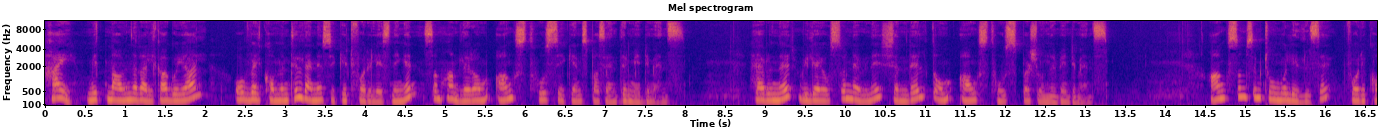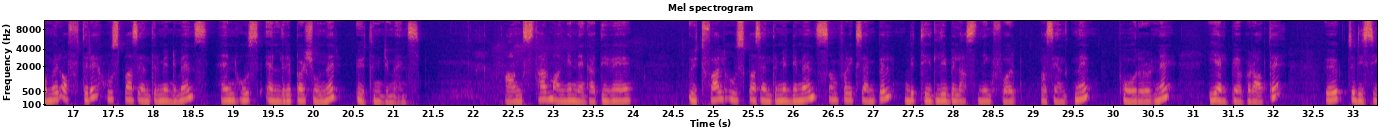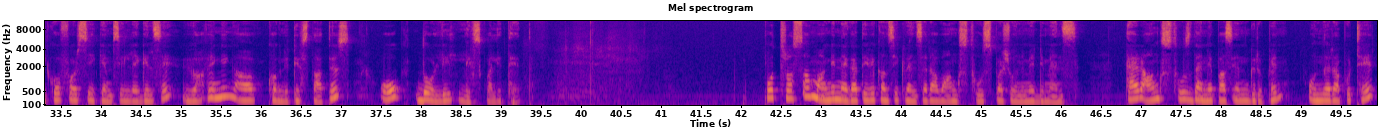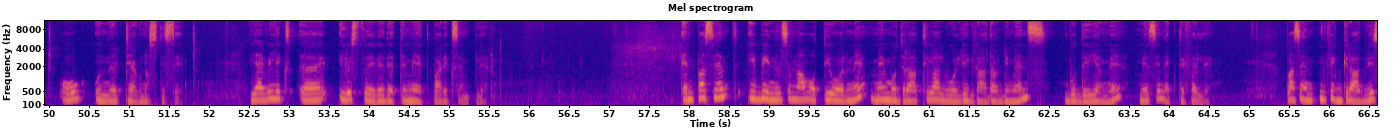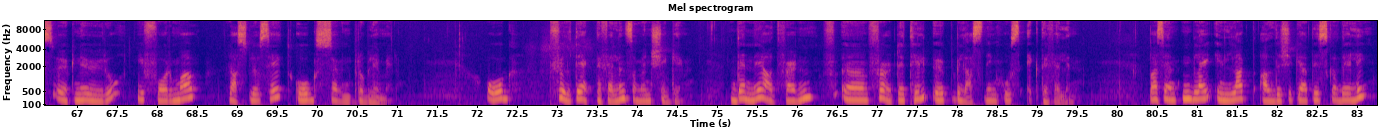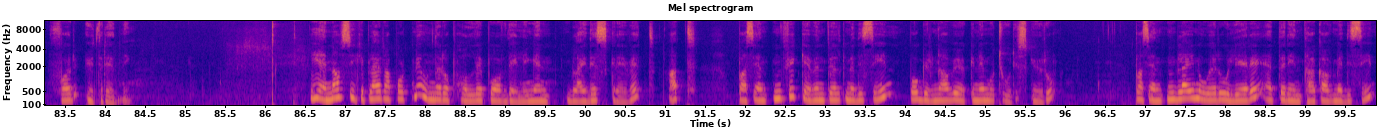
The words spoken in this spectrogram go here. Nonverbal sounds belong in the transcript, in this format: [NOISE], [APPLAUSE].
Hei, mitt navn er Alka Goyal, og velkommen til denne Sikkert-forelesningen som handler om angst hos sykehjemspasienter med demens. Herunder vil jeg også nevne generelt om angst hos personer med demens. Angst som symptom og lidelse forekommer oftere hos pasienter med demens enn hos eldre personer uten demens. Angst har mange negative utfall hos pasienter med demens, som f.eks. betydelig belastning for pasientene, pårørende, hjelpeapparatet, økt risiko for sykehjemsinnleggelse uavhengig av kognitiv status og dårlig livskvalitet. På tross av mange negative konsekvenser av angst hos personer med demens, er angst hos denne pasientgruppen underrapportert og underdiagnostisert. Jeg vil illustrere dette med et par eksempler. En pasient i begynnelsen av 80-årene med moderat til alvorlig grad av demens bodde hjemme med sin ektefelle. Pasienten fikk gradvis økende uro i form av rastløshet og søvnproblemer. Og fulgte ektefellen som en skygge. Denne atferden førte til økt belastning hos ektefellen. Pasienten ble innlagt alderspsykiatrisk avdeling for utredning. I en av sykepleierrapportene under oppholdet på avdelingen ble det skrevet at pasienten fikk eventuelt medisin pga. økende motorisk uro. Pasienten ble noe roligere etter inntak av medisin,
